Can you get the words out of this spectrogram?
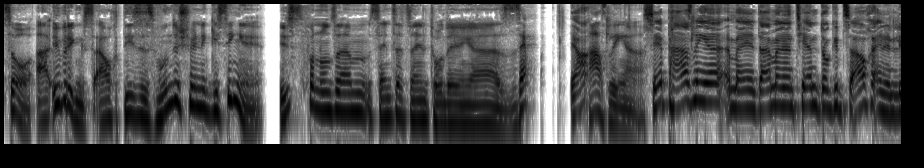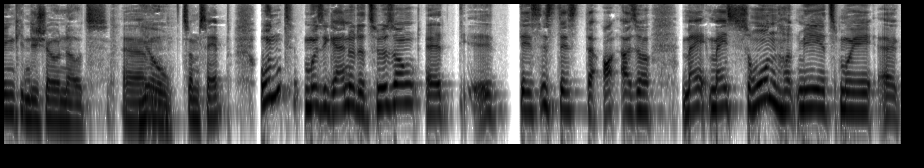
So, äh, übrigens, auch dieses wunderschöne Gesinge ist von unserem sensationellen Tonträger Sepp Ja. Haslinger. Sepp Haslinger, meine Damen und Herren, da gibt's auch einen Link in die Show Notes ähm, zum Sepp. Und muss ich gleich noch dazu sagen, äh, äh, das ist das, der, also mein, mein Sohn hat mir jetzt mal äh,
